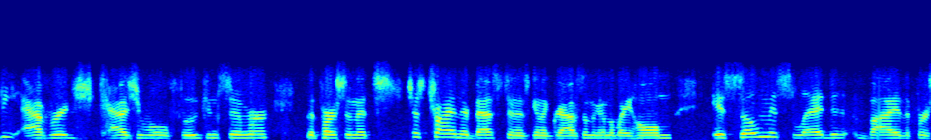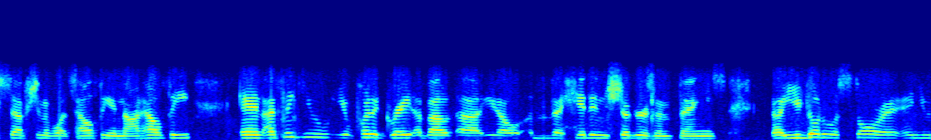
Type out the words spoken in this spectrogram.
the average casual food consumer, the person that's just trying their best and is going to grab something on the way home, is so misled by the perception of what's healthy and not healthy. And I think you you put it great about uh, you know the hidden sugars and things. uh, you go to a store and you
